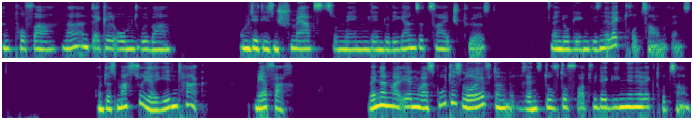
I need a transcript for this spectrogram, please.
ein Puffer, ne? ein Deckel oben drüber, um dir diesen Schmerz zu nehmen, den du die ganze Zeit spürst, wenn du gegen diesen Elektrozaun rennst. Und das machst du ja jeden Tag, mehrfach. Wenn dann mal irgendwas Gutes läuft, dann rennst du sofort wieder gegen den Elektrozaun.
